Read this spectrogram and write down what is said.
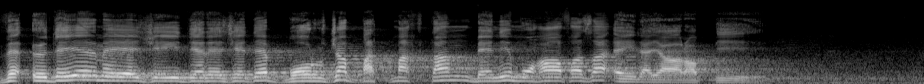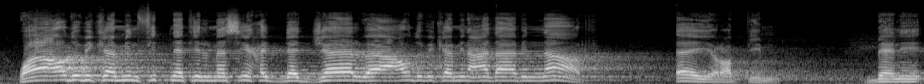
ve ödeyemeyeceği derecede borca batmaktan beni muhafaza eyle ya Rabbi. Ve a'udu bike min fitnetil mesihid deccal ve a'udu bike min azabin nar. Ey Rabbim beni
